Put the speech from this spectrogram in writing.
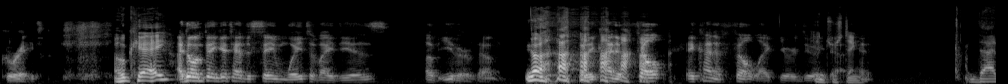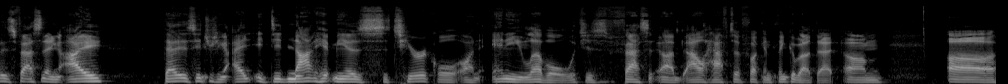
great. okay. I don't think it had the same weight of ideas of either of them, but it kind of felt it kind of felt like you were doing. Interesting. And- That is fascinating. I that is interesting. I it did not hit me as satirical on any level, which is fascinating. Uh, I'll have to fucking think about that. Um, uh,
